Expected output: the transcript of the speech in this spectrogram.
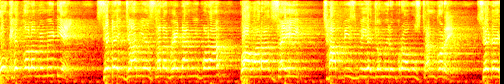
মুখে কলমে মিডিয়ায় সেটাই জামিয়া সালাফে ডাঙ্গিপাড়া পাওয়া রাজশাহী ছাব্বিশ বিঘে জমির উপর অবস্থান করে, সেটাই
